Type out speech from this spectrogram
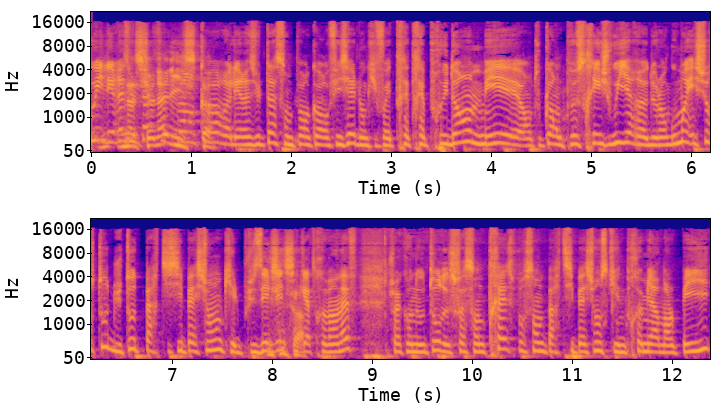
oui, les résultats nationaliste. Sont pas encore, les résultats sont pas encore officiels, donc il faut être très très prudent. Mais en tout cas, on peut se réjouir de l'engouement et surtout du taux de participation qui est le plus élevé C'est depuis ça. 89. Je crois qu'on est autour de 73% de participation, ce qui est une première dans le pays.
